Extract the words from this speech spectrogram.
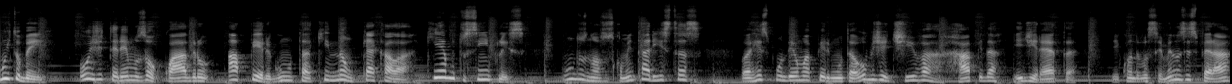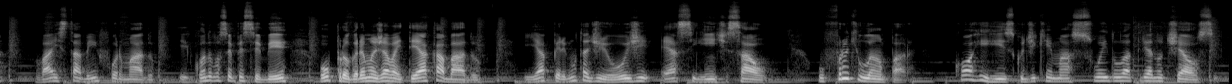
Muito bem, hoje teremos o quadro A Pergunta que Não Quer Calar, que é muito simples. Um dos nossos comentaristas vai responder uma pergunta objetiva, rápida e direta. E quando você menos esperar, vai estar bem informado. E quando você perceber, o programa já vai ter acabado. E a pergunta de hoje é a seguinte, Sal. O Frank Lampard corre risco de queimar sua idolatria no Chelsea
